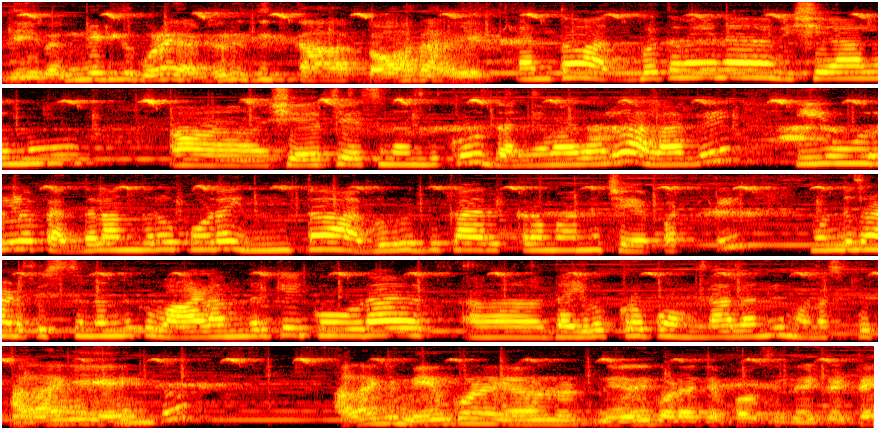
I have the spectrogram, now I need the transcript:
దీవన్నిటికీ కూడా అభివృద్ధికి కా- ఎంతో అద్భుతమైన విషయాలను షేర్ చేసినందుకు ధన్యవాదాలు. అలాగే ఈ ఊరిలో పెద్దలందరూ కూడా ఇంత అభివృద్ధి కార్యక్రమాన్ని చేపట్టి ముందుకు నడిపిస్తున్నందుకు వాళ్ళందరికీ కూడా దైవకృప ఉండాలని మనస్ఫూర్తిగా అలాగే అలాగే మేము కూడా నేను కూడా చెప్పాల్సింది ఏంటంటే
